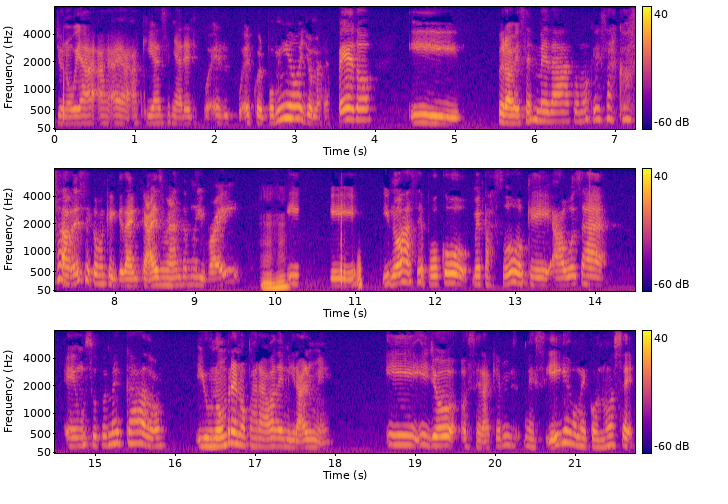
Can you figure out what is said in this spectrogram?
yo no voy a, a- a- aquí a enseñar el, el- el cuerpo mío, yo me respeto. Y, pero a veces me da como que esas cosas, a veces como que that guy's randomly right. Y, y, y no, hace poco me pasó que I was at- en un supermercado y un hombre no paraba de mirarme. Y, y yo, ¿o será que me, me sigue o me conoce?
